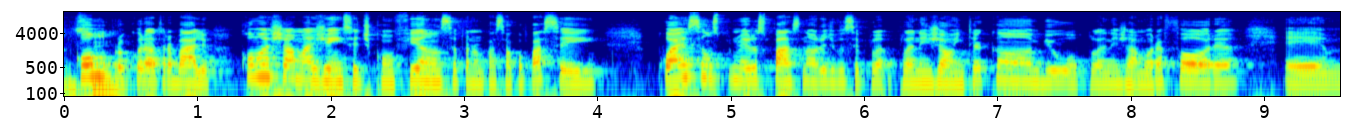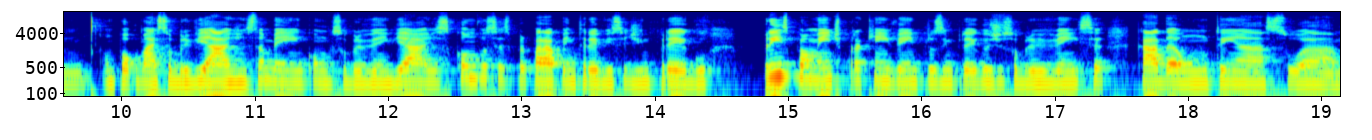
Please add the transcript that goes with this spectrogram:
Né? Como sim. procurar trabalho, como achar uma agência de confiança para não passar o que eu passei quais são os primeiros passos na hora de você planejar o intercâmbio ou planejar morar fora, é, um pouco mais sobre viagens também, como sobreviver em viagens, como você se preparar para entrevista de emprego, principalmente para quem vem para os empregos de sobrevivência, cada um tem a sua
